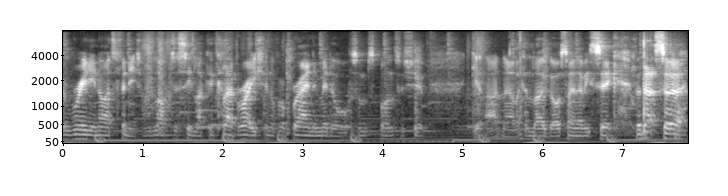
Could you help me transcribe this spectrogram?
a really nice finish. I'd love to see like a collaboration of a brand in the middle or some sponsorship. Get, I don't know, like a logo or something, that'd be sick. But that's uh,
